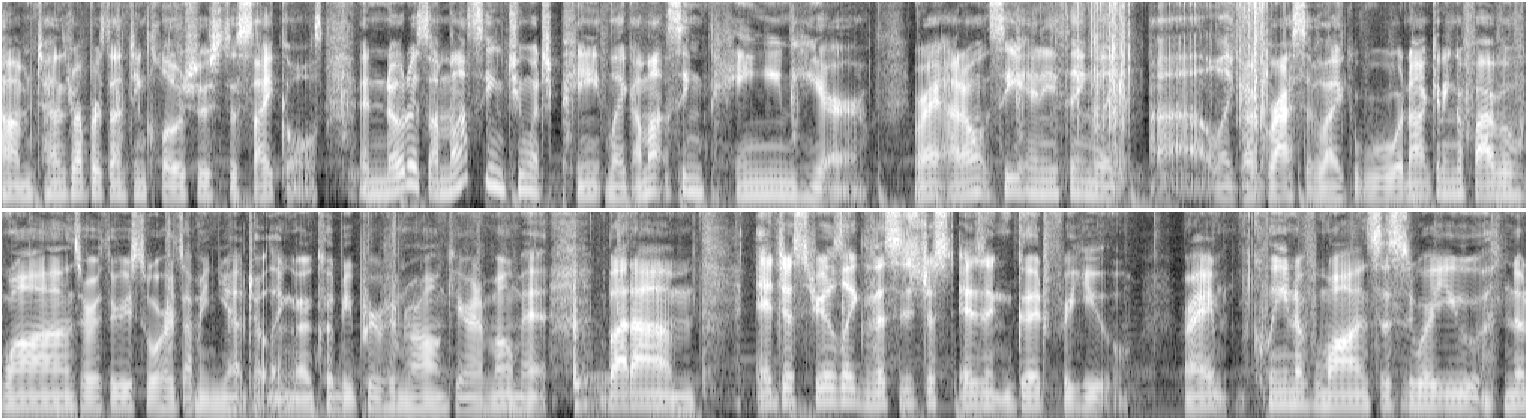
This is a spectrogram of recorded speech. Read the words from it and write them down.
um, tens representing closures to cycles. And notice I'm not seeing too much pain. Like I'm not seeing pain here, right? I don't see anything like uh, like aggressive. Like we're not getting a five of wands or three swords. I mean, yeah, totally. Could be proven wrong here in a moment, but um, it just feels like this is just isn't good for you right queen of wands this is where you no,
